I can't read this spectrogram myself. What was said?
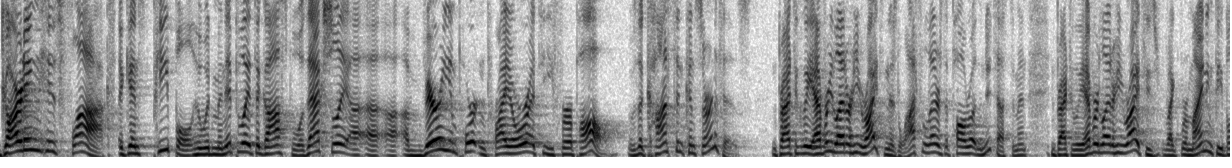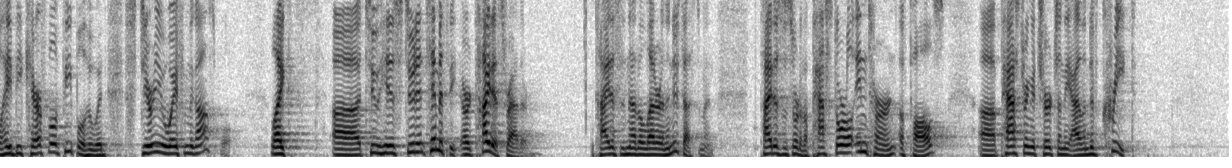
Guarding his flocks against people who would manipulate the gospel was actually a, a, a very important priority for Paul. It was a constant concern of his. In practically every letter he writes, and there's lots of letters that Paul wrote in the New Testament, in practically every letter he writes, he's like reminding people, hey, be careful of people who would steer you away from the gospel. Like uh, to his student Timothy, or Titus rather. Titus is another letter in the New Testament. Titus is sort of a pastoral intern of Paul's, uh, pastoring a church on the island of Crete.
